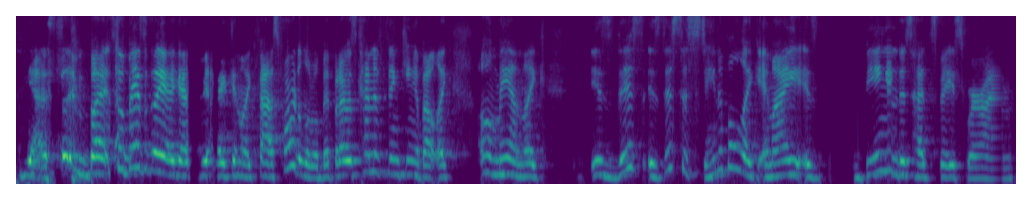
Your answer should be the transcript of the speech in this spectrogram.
yes. But so basically, I guess I can like fast forward a little bit, but I was kind of thinking about like, oh man, like, is this, is this sustainable? Like, am I, is being in this headspace where I'm,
